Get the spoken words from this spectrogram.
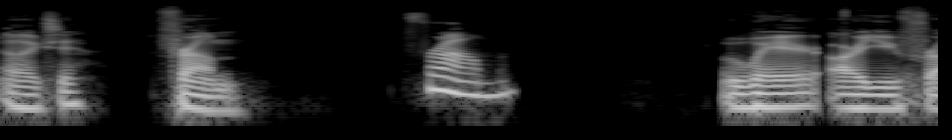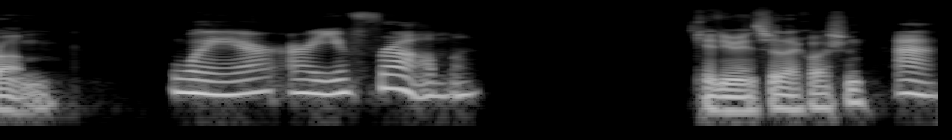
Alexia, from from. where are you from? Where are you from? Can you answer that question? Ah,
